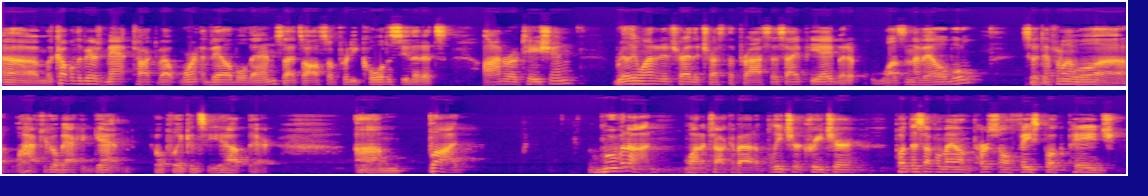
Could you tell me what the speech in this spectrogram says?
Um, a couple of the beers Matt talked about weren't available then, so that's also pretty cool to see that it's on rotation. Really wanted to try the Trust the Process IPA, but it wasn't available. So definitely we'll uh, we'll have to go back again. Hopefully, can see you out there. Um, but moving on, want to talk about a bleacher creature. Put this up on my own personal Facebook page,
